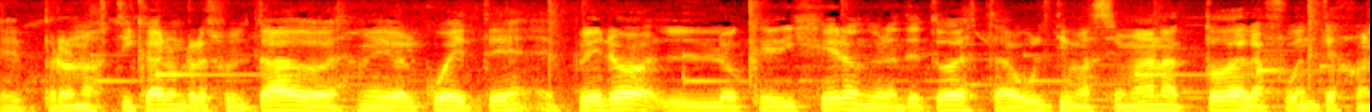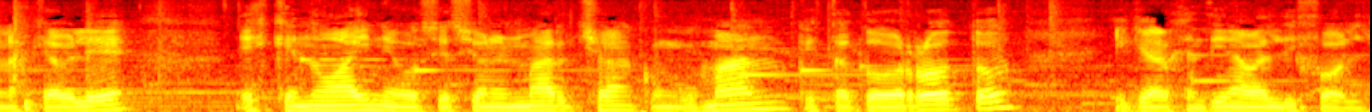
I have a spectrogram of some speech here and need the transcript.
eh, pronosticar un resultado es medio al cohete, pero lo que dijeron durante toda esta última semana todas las fuentes con las que hablé es que no hay negociación en marcha con Guzmán, que está todo roto y que Argentina va al default.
